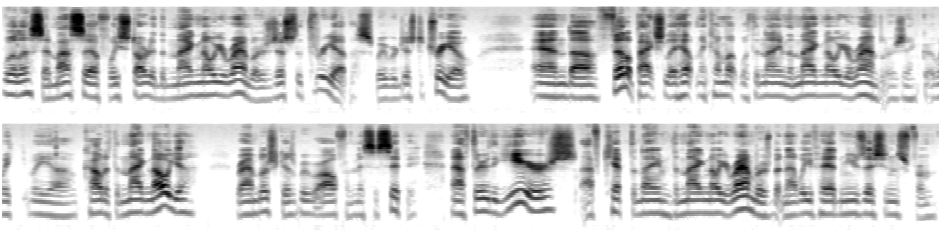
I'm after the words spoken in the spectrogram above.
Willis and myself, we started the Magnolia Ramblers, just the three of us. We were just a trio and uh, Philip actually helped me come up with the name the Magnolia Ramblers, and we we uh, called it the Magnolia Ramblers because we were all from Mississippi. Now through the years, I've kept the name the Magnolia Ramblers, but now we've had musicians from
